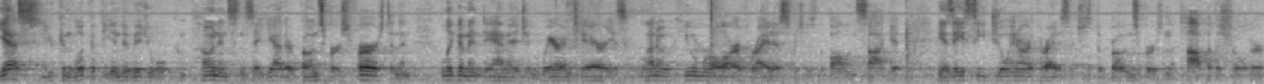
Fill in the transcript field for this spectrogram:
Yes, you can look at the individual components and say, yeah, they're bone spurs first, and then ligament damage and wear and tear. He has glenohumeral arthritis, which is the ball and socket. He has AC joint arthritis, which is the bone spurs on the top of the shoulder.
